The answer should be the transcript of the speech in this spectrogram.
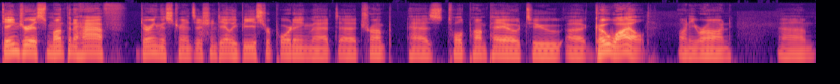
dangerous month and a half during this transition. Daily Beast reporting that uh, Trump has told Pompeo to uh, go wild on Iran, um,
